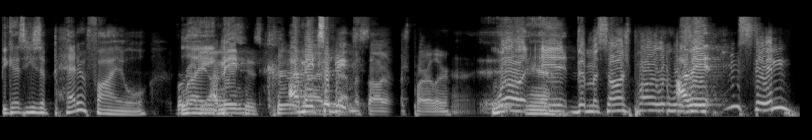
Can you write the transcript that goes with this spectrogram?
because he's a pedophile. Like, I mean- his career I mean, to be- that massage parlor. well, Yeah. it, the massage parlor was I in mean- Houston.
